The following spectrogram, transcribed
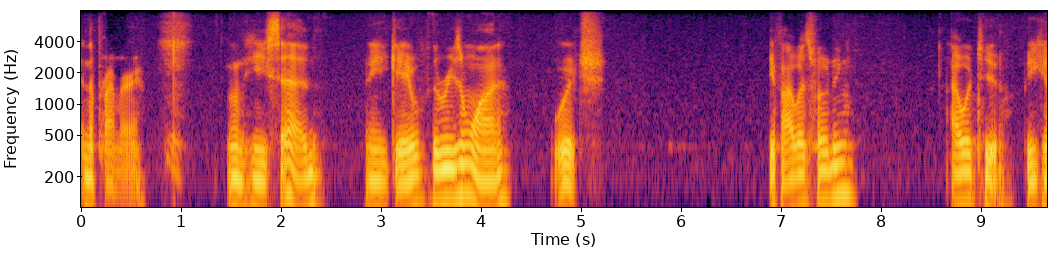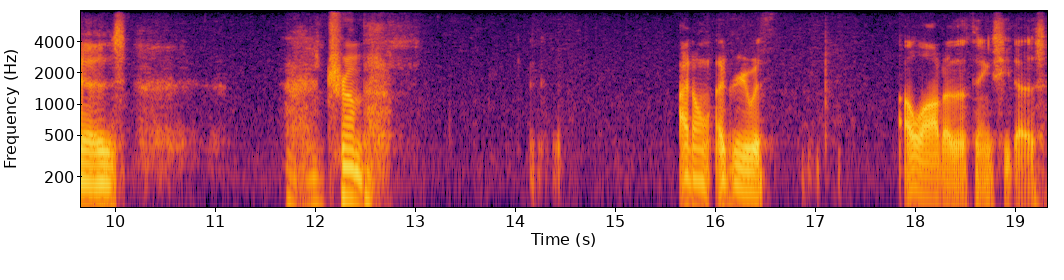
in the primary and he said and he gave the reason why which if I was voting, I would too, because Trump, I don't agree with a lot of the things he does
